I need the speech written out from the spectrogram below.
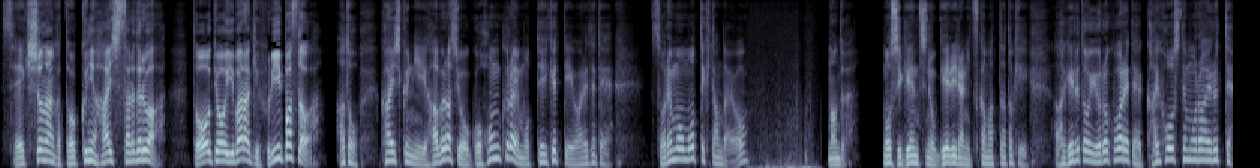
関所なんかとっくに廃止されてるわ。東京茨城フリーパスだわ。あと海士くんに歯ブラシを5本くらい持っていけって言われててそれも持ってきたんだよ。なんで？もし現地のゲリラに捕まった時あげると喜ばれて解放してもらえるって。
